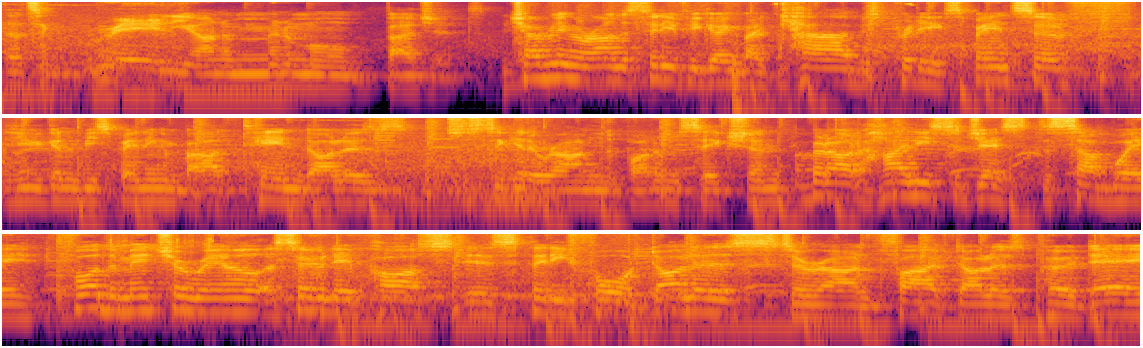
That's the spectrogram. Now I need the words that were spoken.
That's like really on a minimal budget. Traveling around the city if you're going by cab is pretty expensive. You're gonna be spending about $10 just to get around in the bottom section. But I'd highly suggest the subway. For the Metro Rail, a seven day pass is $34 to around $5 per day.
